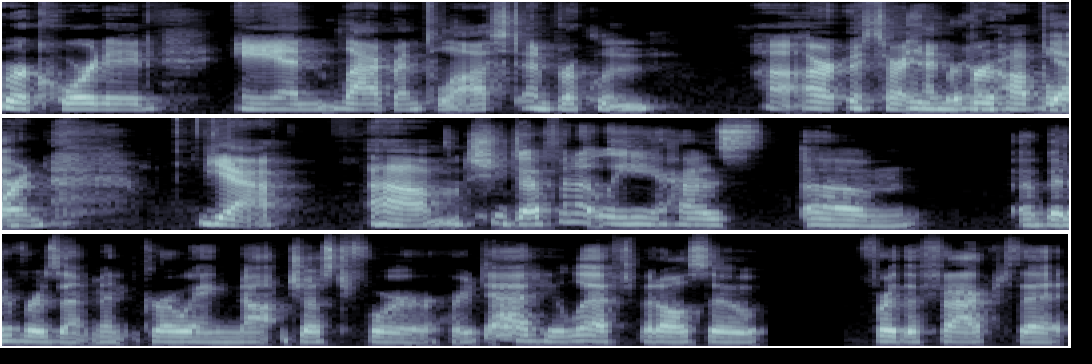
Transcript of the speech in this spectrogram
recorded in Labyrinth Lost and Brooklyn, uh, or sorry, In and Bruja, Bruja Born. Yeah. Um, she definitely has um a bit of resentment growing not just for her dad who left but also for the fact that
